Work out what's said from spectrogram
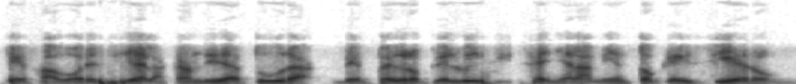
que favorecía la candidatura de Pedro Pierluisi, señalamiento que hicieron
